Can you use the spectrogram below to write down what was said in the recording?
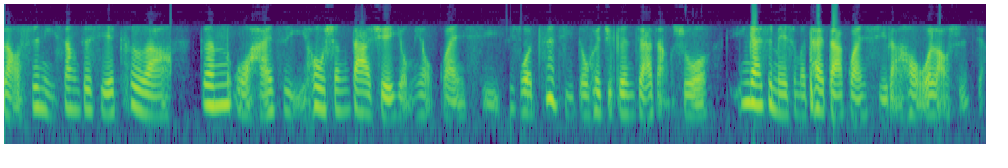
老师，你上这些课啊，跟我孩子以后升大学有没有关系？我自己都会去跟家长说，应该是没什么太大关系。然后我老实讲，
